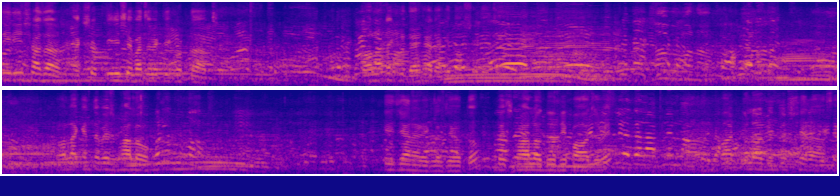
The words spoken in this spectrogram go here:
তিরিশ হাজার, একশো তিরিশে বেচা বিক্রি করতে আছে। গলাটা একটু দেখায় রাখি দর্শক। গলা কিন্তু বেশ ভালো। এই জানার এগুলো যেহেতু, বেশ ভালো দুধই পাওয়া যাবে। বাটগুলো কিন্তু সেরা আছে।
